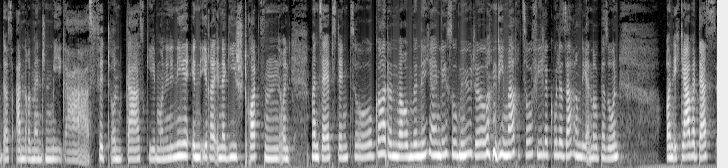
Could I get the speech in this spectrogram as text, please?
dass andere Menschen mega fit und Gas geben und in, in ihrer Energie strotzen. Und man selbst denkt so, oh Gott, und warum bin ich eigentlich so müde? Und die macht so viele coole Sachen, die andere Person. Und ich glaube, das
